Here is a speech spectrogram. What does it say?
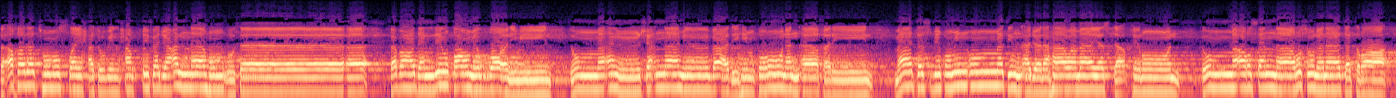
فأخذتهم الصيحة بالحق فجعلناهم غثاء فبعدا للقوم الظالمين ثم أنشأنا من بعدهم قرونا آخرين ما تسبق من أمة أجلها وما يستأخرون ثم أرسلنا رسلنا تترى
